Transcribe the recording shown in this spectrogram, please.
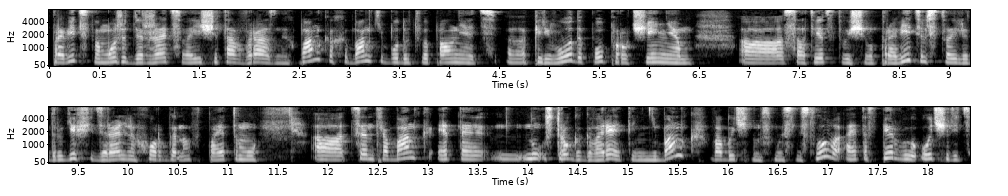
Правительство может держать свои счета в разных банках, и банки будут выполнять переводы по поручениям соответствующего правительства или других федеральных органов. Поэтому а, Центробанк – это, ну, строго говоря, это не банк в обычном смысле слова, а это в первую очередь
